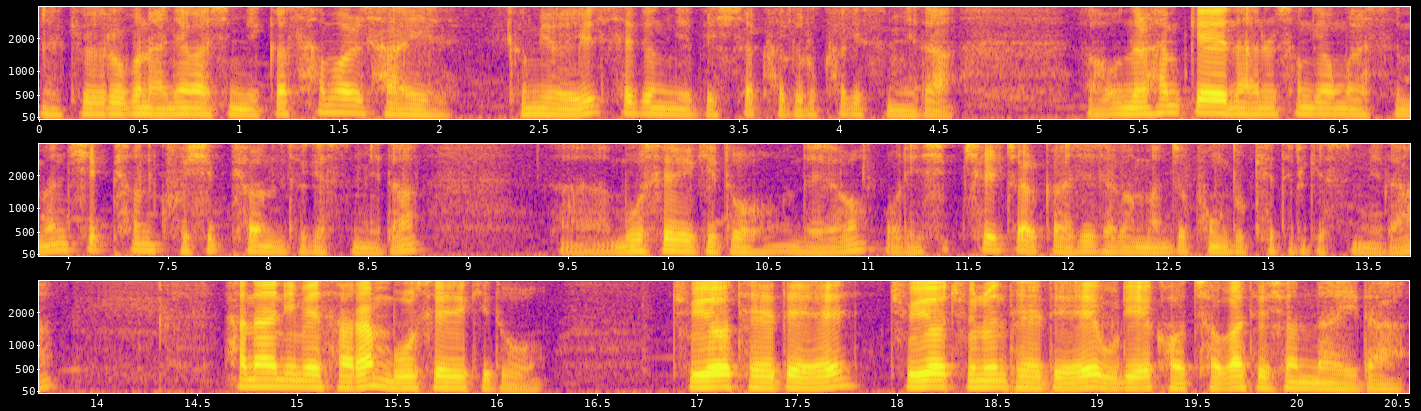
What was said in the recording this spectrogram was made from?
네, 교회 여러분 안녕하십니까? 3월 4일 금요일 새벽 예배 시작하도록 하겠습니다. 어, 오늘 함께 나눌 성경 말씀은 시편 90편 되겠습니다. 어, 모세의 기도인데요. 우리 17절까지 제가 먼저 봉독해 드리겠습니다. 하나님의 사람 모세의 기도 주여 대대에 주여 주는 대대에 우리의 거처가 되셨나이다.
